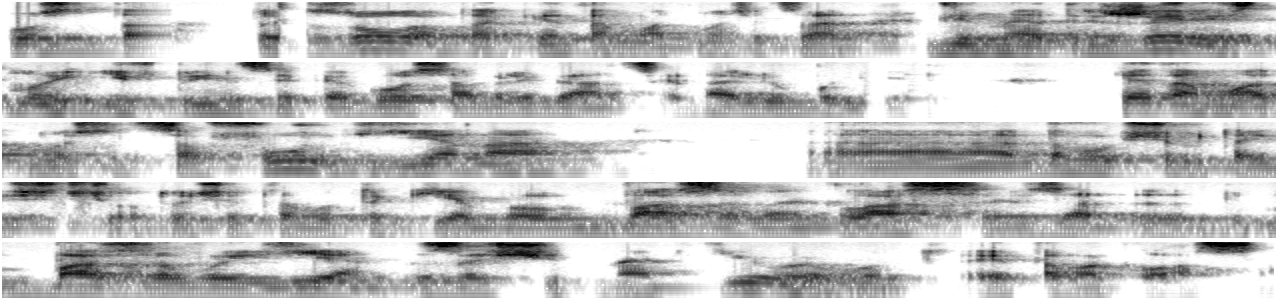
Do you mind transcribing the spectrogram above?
роста золота, к этому относятся длинные трежерии, ну и в принципе гособлигации, да, любые. К этому относятся фунт, иена, да, в общем-то, и все. То есть это вот такие базовые классы, базовые защитные активы вот этого класса.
